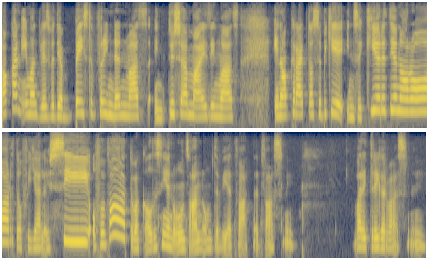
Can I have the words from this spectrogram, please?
Daar kan iemand wees wat jou beste vriendin was en toe so amazing was en dan kruip daar so 'n bietjie insecure teen haar hart of 'n jaloesie of 'n wat ook al. Dis nie in ons hande om te weet wat dit was nie. Wat die trigger was nie.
